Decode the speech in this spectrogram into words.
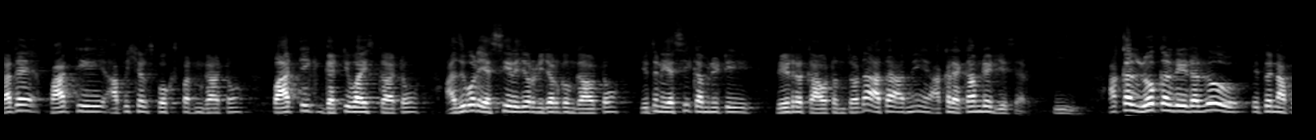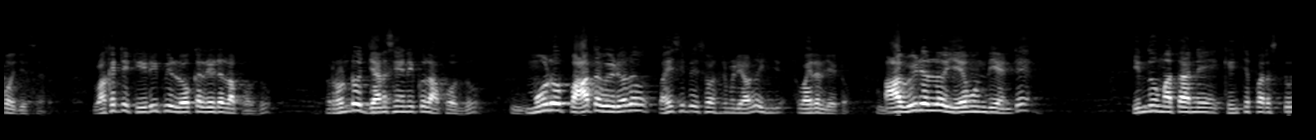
కాకపోతే పార్టీ అఫీషియల్ స్పోక్స్ పర్సన్ కావటం పార్టీకి గట్టి వాయిస్ కావటం అది కూడా ఎస్సీ రిజర్వ్ నిజవర్గం కావటం ఇతను ఎస్సీ కమ్యూనిటీ లీడర్ కావటంతో అతన్ని అక్కడ అకామిడేట్ చేశారు. అక్కడ లోకల్ లీడర్లు ఇతన్ని అపోజ్ చేశారు. ఒకటి టీడీపీ లోకల్ లీడర్లు అపోజు రెండు జన సైనికులు అపోజు మూడు పాత వీడియోలు వైసీపీ సోషల్ మీడియాలో వైరల్ చేయటం. ఆ వీడియోలో ఏముంది అంటే హిందూ మతాన్ని కించపరుస్తూ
